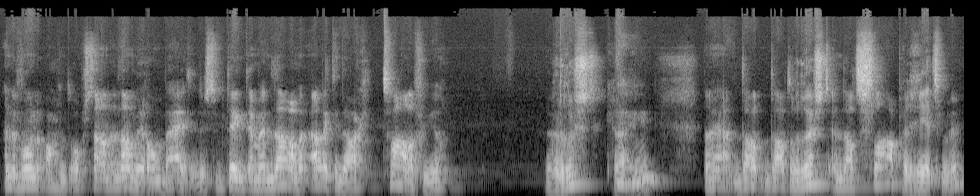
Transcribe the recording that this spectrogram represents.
En de volgende ochtend opstaan en dan weer ontbijten. Dus dat betekent dat mijn darmen elke dag 12 uur rust krijgen. Mhm. Nou ja, dat, dat rust en dat slaapritme,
